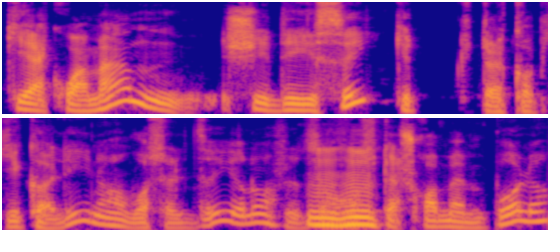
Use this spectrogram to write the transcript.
qui est Aquaman chez DC, qui est un copier-coller, on va se le dire, là, je veux dire, on Mhm. se cachera même pas. Là.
